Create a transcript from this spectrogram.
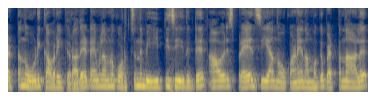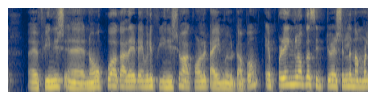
പെട്ടെന്ന് ഓടി കവറിൽ കയറും. അതേ ടൈമിൽ നമ്മൾ കുറച്ചൊന്ന് വെയിറ്റ് ചെയ്തിട്ട് ആ ഒരു സ്പ്രേ ചെയ്യാൻ നോക്കുവാണെങ്കിൽ നമുക്ക് പെട്ടെന്ന് ആൾ ഫിനിഷ് നോക്കുക അതേ ടൈമിൽ ഫിനിഷും ആക്കാനുള്ള ടൈം കിട്ടും. അപ്പം എപ്പോഴെങ്കിലുമൊക്കെ സിറ്റുവേഷനിൽ നമ്മൾ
